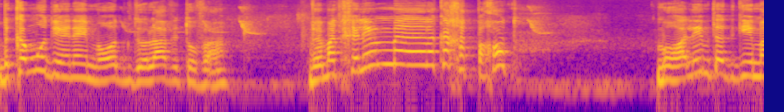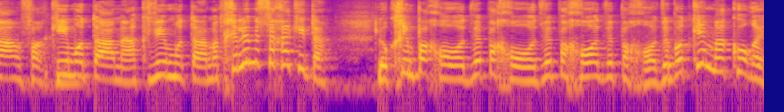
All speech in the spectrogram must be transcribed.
בכמות DNA מאוד גדולה וטובה, ומתחילים לקחת פחות. מוהלים את הדגימה, מפרקים אותה, מעכבים אותה, מתחילים לשחק איתה. לוקחים פחות ופחות ופחות ופחות ובודקים מה קורה.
